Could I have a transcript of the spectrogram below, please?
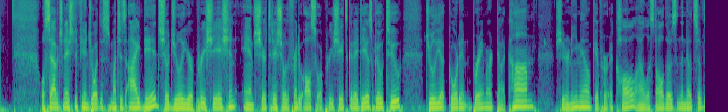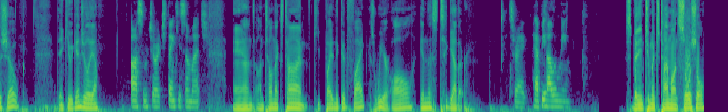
Well, Savage Nation, if you enjoyed this as much as I did, show Julia your appreciation and share today's show with a friend who also appreciates good ideas. Go to juliagordonbramer.com, shoot her an email, give her a call. I'll list all those in the notes of the show. Thank you again, Julia. Awesome, George. Thank you so much. And until next time, keep fighting the good fight because we are all in this together. That's right. Happy Halloween. Spending too much time on social?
